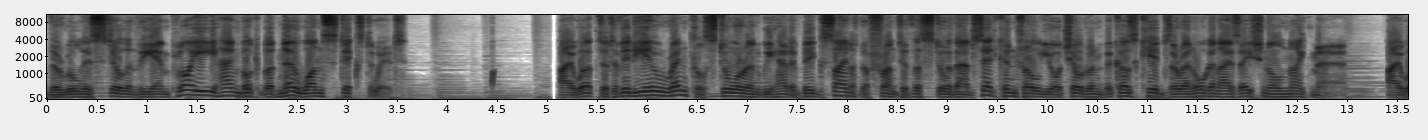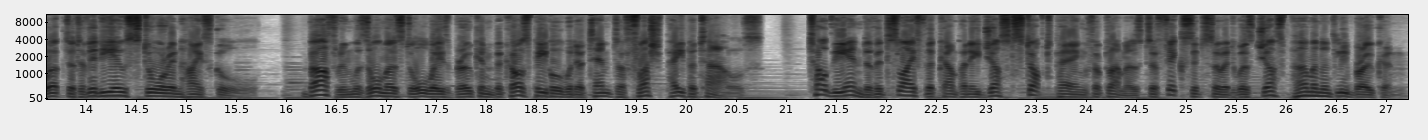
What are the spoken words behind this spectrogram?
The rule is still in the employee handbook but no one sticks to it. I worked at a video rental store and we had a big sign at the front of the store that said control your children because kids are an organizational nightmare. I worked at a video store in high school. Bathroom was almost always broken because people would attempt to flush paper towels. Toward the end of its life the company just stopped paying for plumbers to fix it so it was just permanently broken.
